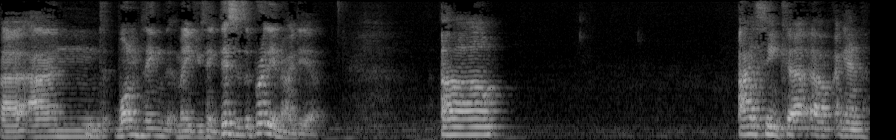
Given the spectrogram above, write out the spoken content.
Uh, and one thing that made you think this is a brilliant idea. Um, I think uh, um, again,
